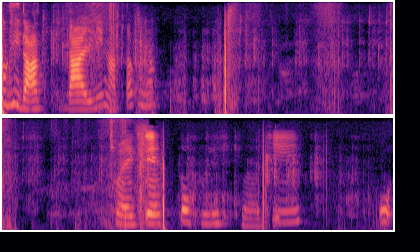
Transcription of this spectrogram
우리 나 난리 났다 그냥? 저 애깨 또 분리시켜야지. 오,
